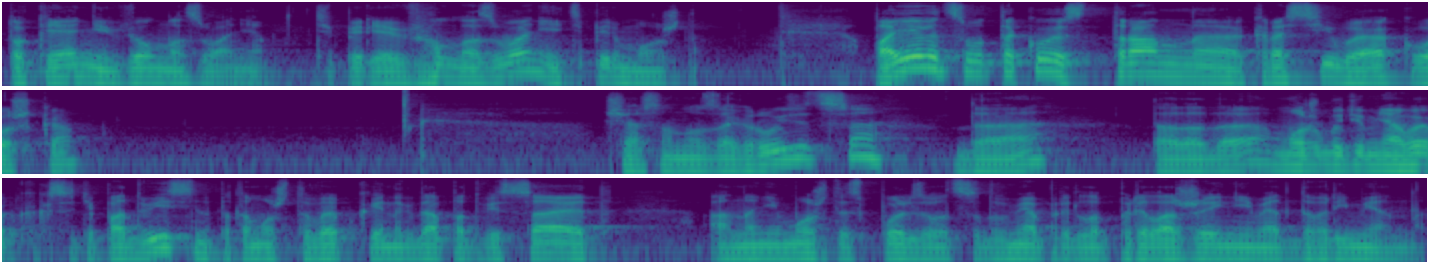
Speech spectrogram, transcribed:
Только я не ввел название. Теперь я ввел название, и теперь можно. Появится вот такое странное, красивое окошко. Сейчас оно загрузится. Да, да-да-да. Может быть, у меня вебка, кстати, подвиснет, потому что вебка иногда подвисает. Она не может использоваться двумя приложениями одновременно.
